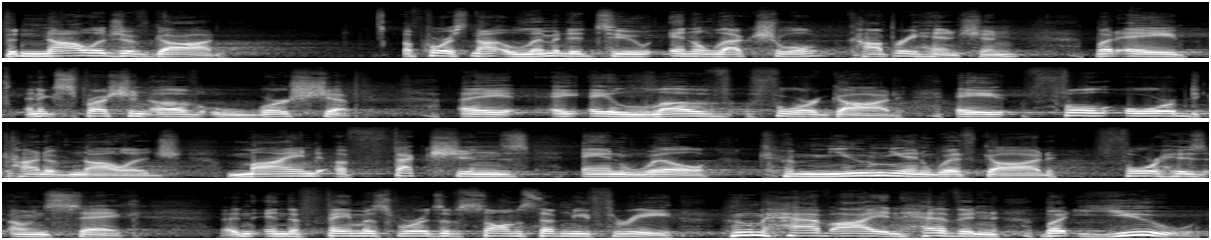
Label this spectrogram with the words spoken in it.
The knowledge of God, of course, not limited to intellectual comprehension, but a, an expression of worship a, a, a love for God, a full orbed kind of knowledge, mind, affections, and will, communion with God for his own sake. In, in, the famous words of Psalm 73 Whom have I in heaven but you?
